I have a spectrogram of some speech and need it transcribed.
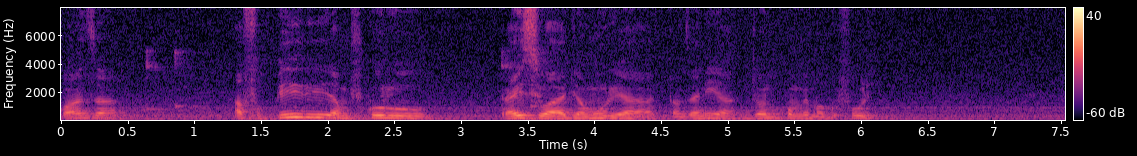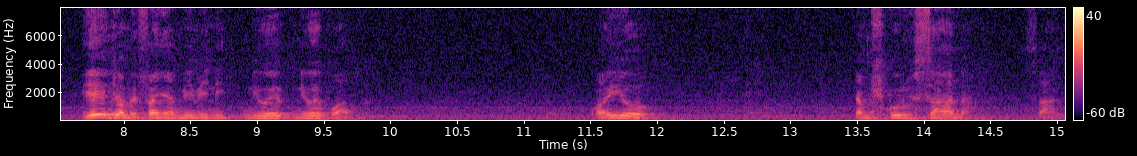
kwanza, afu pili namshukuru Rais wa Jamhuri ya Tanzania John Pombe Magufuli. Yeye ndio amefanya mimi ni, niwe, niwepo hapa. Kwa hiyo namshukuru sana sana.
